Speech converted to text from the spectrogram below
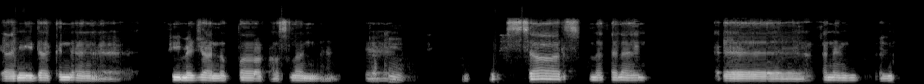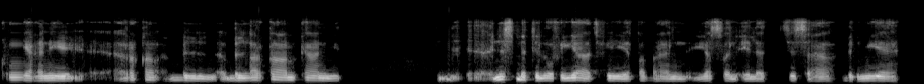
يعني إذا كنا في مجال نتطرق أصلا أكيد. السارس مثلا آه خلينا نكون يعني رقم بالأرقام كان نسبة الوفيات فيه طبعا يصل إلى 9%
